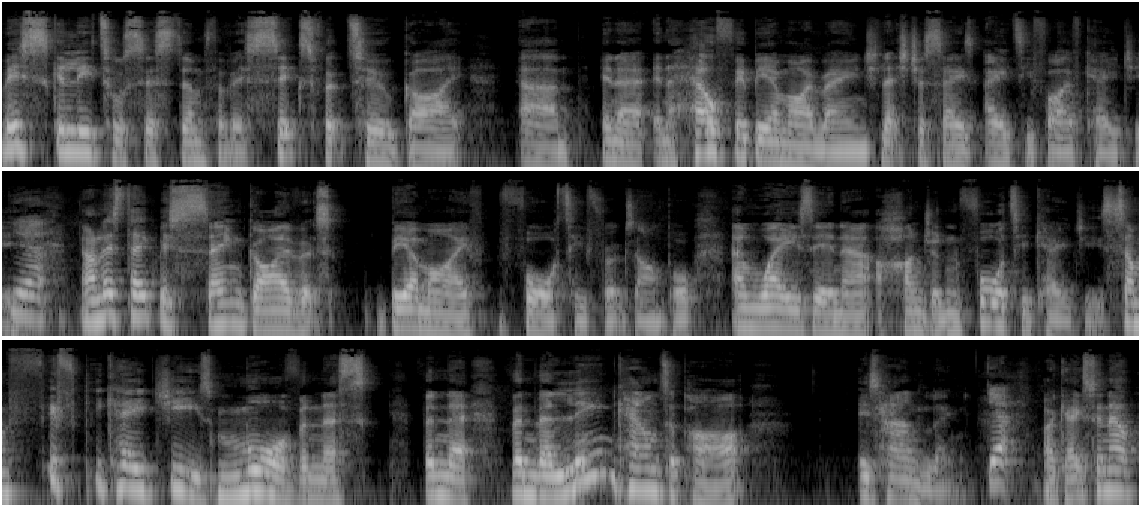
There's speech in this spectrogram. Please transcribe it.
this skeletal system for this six foot two guy um, in a in a healthy BMI range, let's just say is 85 kg. Yeah. Now let's take this same guy that's BMI 40, for example, and weighs in at 140 kgs, some 50 kgs more than their than their than their lean counterpart is handling. yeah, Okay, so now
